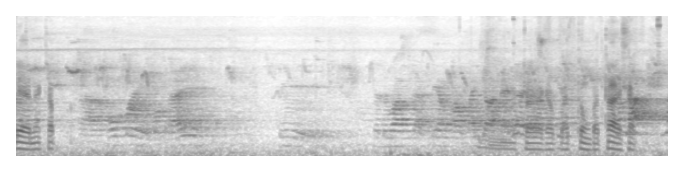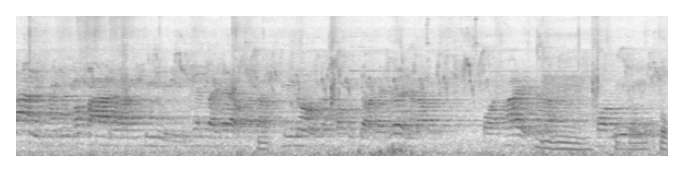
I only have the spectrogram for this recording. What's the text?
เรื่อยๆนะครับตากับวัดตรงปัดใต้ครับ อืมหลวงปู่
